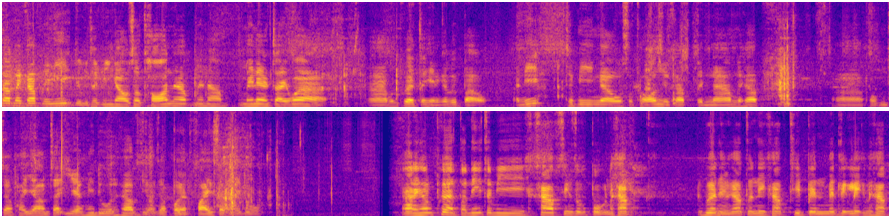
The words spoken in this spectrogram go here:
ชัดๆนะครับในนี้เดี๋ยวจะมีเงาสะท้อนนะครับไม่น่าไม่แน่ใจว่าเพื่อนๆจะเห็นกันหรือเปล่า อันนี้จะมีเงาสะท้อนอยู่ครับเป็นน้ำนะครับผมจะพยายามจะเอียงให้ดูนะครับ เดี๋ยวจะเปิดไฟส่องให้ดู อ่านะครับเพื่อนตอนนี้จะมีคราบสิ่งสกปรกนะครับ เพื่อนเห็นไหมครับตัวนี้ครับที่เป็นเม็ดเล็ก ๆ นะครับ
